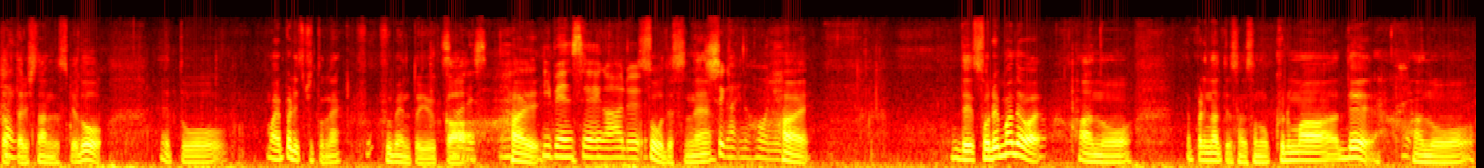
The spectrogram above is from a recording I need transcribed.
だったりしたんですけど、えっ、とまあ、やっぱりちょっとね不不便というかね、はい、利便性があるそうですね。市街の方に、はい、でそれまではあのやっぱりなんていうんですかねその車で、はい。あの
